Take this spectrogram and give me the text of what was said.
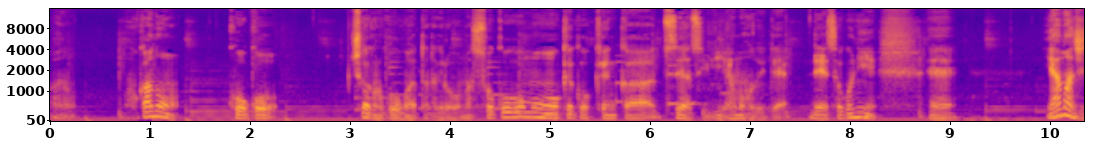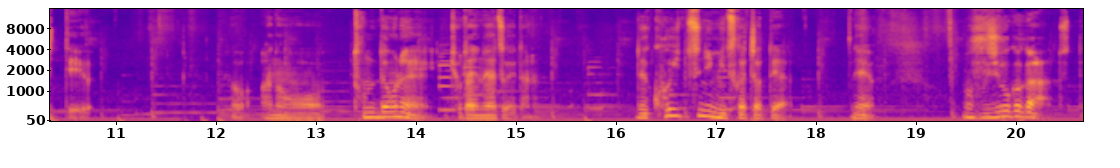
あの他の高校近くの高校だったんだけど、まあ、そこも結構喧嘩強いやつ山ほどいて。でそこに、えー、山路っていううあのー、とんでもね巨大なやつがいたのでこいつに見つかっちゃって。で「藤岡か」っつって「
